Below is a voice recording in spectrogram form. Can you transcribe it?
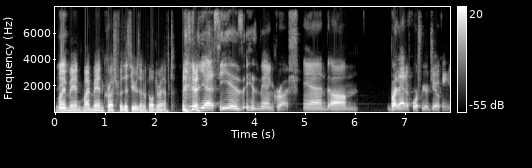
My he, man, my man crush for this year's NFL draft. yes, he is his man crush, and um, by that, of course, we are joking.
